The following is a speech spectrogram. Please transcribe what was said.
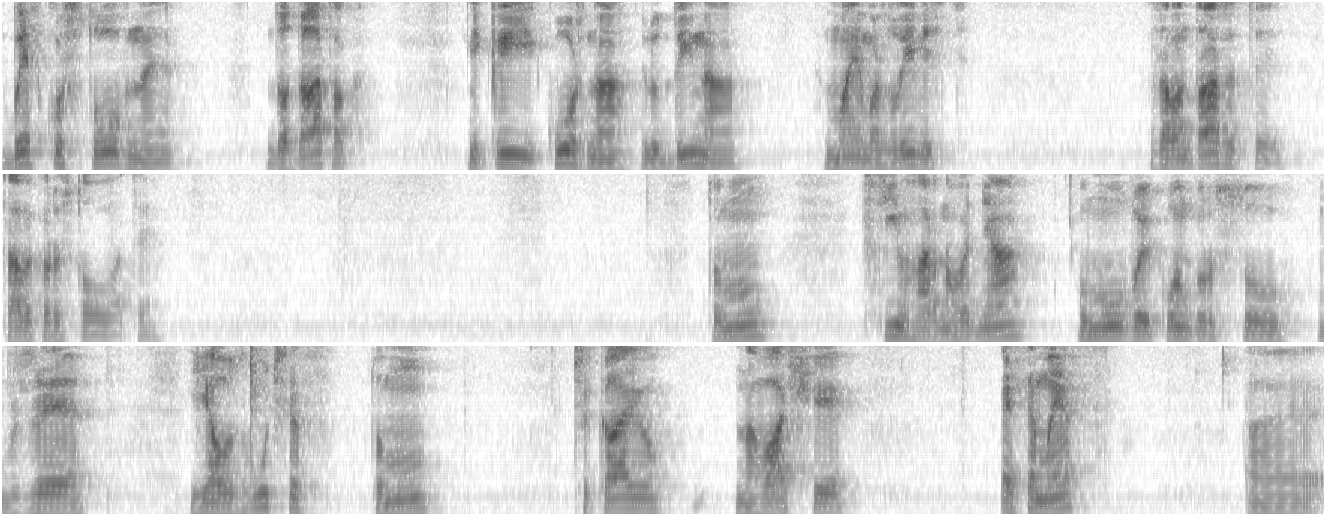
безкоштовний додаток, який кожна людина має можливість завантажити та використовувати. Тому всім гарного дня. Умови конкурсу вже я озвучив, тому чекаю на ваші смс. Е,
